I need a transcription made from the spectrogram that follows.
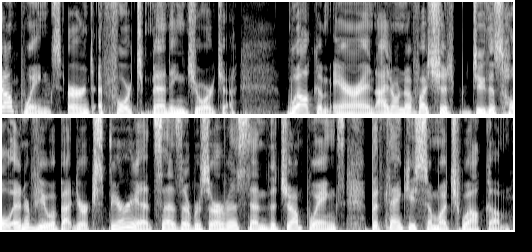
jump wings earned at Fort Benning, Georgia. Welcome, Erin. I don't know if I should do this whole interview about your experience as a reservist and the jump wings, but thank you so much. Welcome.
